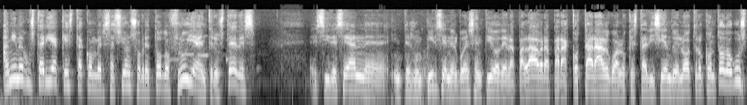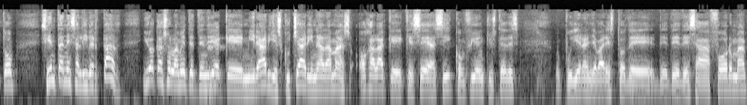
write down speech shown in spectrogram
A mí me gustaría que esta conversación sobre todo fluya entre ustedes si desean eh, interrumpirse en el buen sentido de la palabra para acotar algo a lo que está diciendo el otro, con todo gusto, sientan esa libertad. Yo acá solamente tendría que mirar y escuchar y nada más. Ojalá que, sea así. Confío en que ustedes pudieran llevar esto de, de, esa forma.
